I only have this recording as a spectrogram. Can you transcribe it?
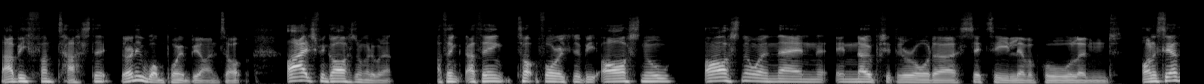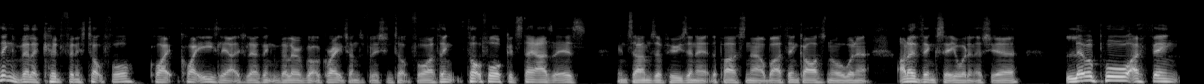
that'd be fantastic. They're only one point behind top. I actually think Arsenal are going to win it. I think I think top four is going to be Arsenal, Arsenal, and then in no particular order, City, Liverpool, and honestly, I think Villa could finish top four quite quite easily. Actually, I think Villa have got a great chance of finishing top four. I think top four could stay as it is in terms of who's in it, the personnel, but I think Arsenal will win it. I don't think City win it this year. Liverpool, I think,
